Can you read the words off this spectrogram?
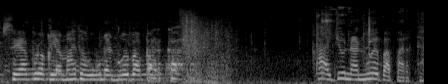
Se ha proclamado una nueva parca. Hay una nueva parca.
